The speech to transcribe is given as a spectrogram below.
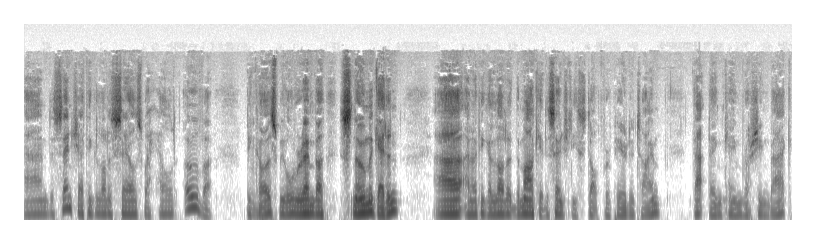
and essentially, I think a lot of sales were held over because mm-hmm. we all remember Snowmageddon, uh, and I think a lot of the market essentially stopped for a period of time. That then came rushing back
